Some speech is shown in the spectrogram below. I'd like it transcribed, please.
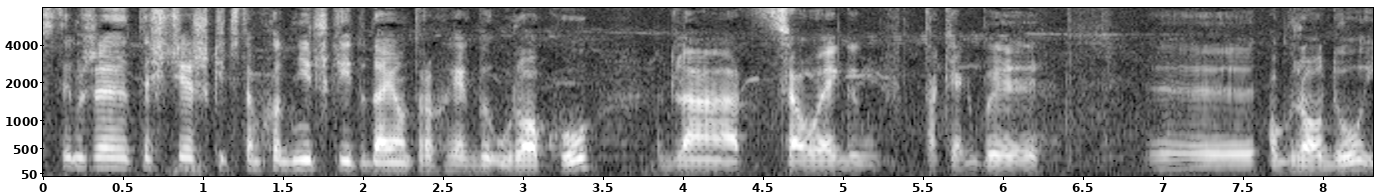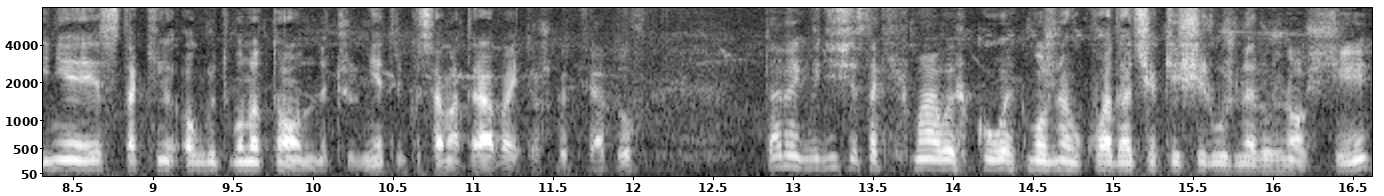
Z tym, że te ścieżki czy tam chodniczki dodają trochę jakby uroku dla całego, tak jakby e, ogrodu i nie jest taki ogród monotonny, czyli nie tylko sama trawa i troszkę kwiatów. Tam jak widzicie z takich małych kółek można układać jakieś różne różności.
